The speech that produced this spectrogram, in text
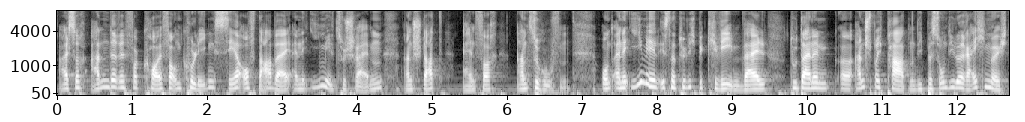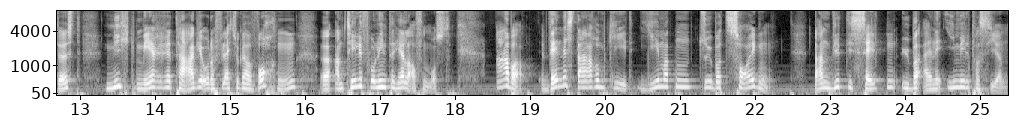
als auch andere Verkäufer und Kollegen sehr oft dabei, eine E-Mail zu schreiben, anstatt einfach anzurufen. Und eine E-Mail ist natürlich bequem, weil du deinen äh, Ansprechpartner, die Person, die du erreichen möchtest, nicht mehrere Tage oder vielleicht sogar Wochen äh, am Telefon hinterherlaufen musst. Aber wenn es darum geht, jemanden zu überzeugen, dann wird dies selten über eine E-Mail passieren.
